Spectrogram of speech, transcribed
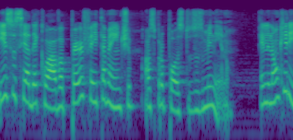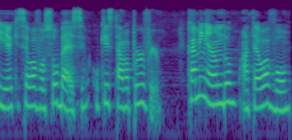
Isso se adequava perfeitamente aos propósitos do menino. Ele não queria que seu avô soubesse o que estava por vir. Caminhando até o avô,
